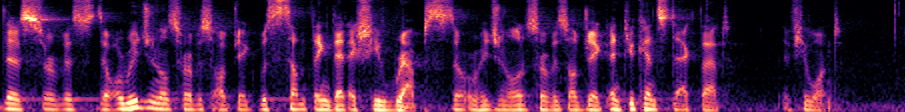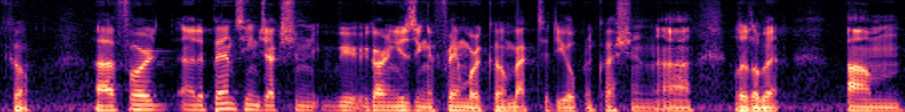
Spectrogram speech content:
the service, the original service object with something that actually wraps the original service object and you can stack that if you want. Cool. Uh, for uh, dependency injection regarding using a framework, going back to the open question uh, a little bit, um,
